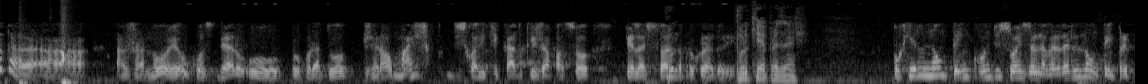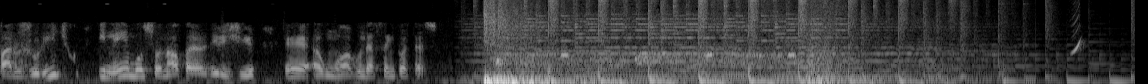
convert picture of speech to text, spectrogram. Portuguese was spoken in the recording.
Quanto a, a, a Janot, eu considero o procurador-geral mais desqualificado que já passou pela história por, da Procuradoria. Por que, presidente? Porque ele não tem condições, ele, na verdade, ele não tem preparo jurídico e nem emocional para dirigir é, um órgão dessa importância.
